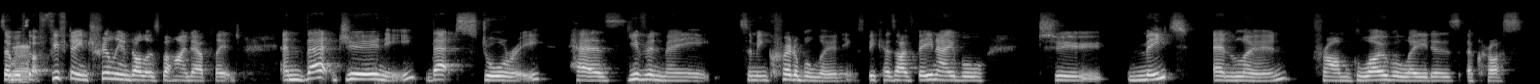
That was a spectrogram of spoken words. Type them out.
So wow. we've got $15 trillion behind our pledge. And that journey, that story has given me some incredible learnings because I've been able to meet and learn from global leaders across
